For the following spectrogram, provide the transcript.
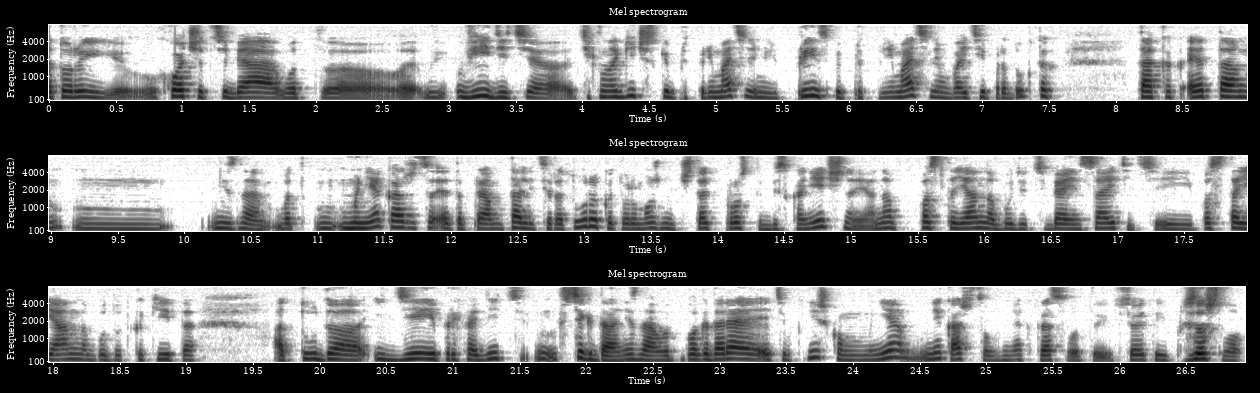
который хочет себя вот э, видеть э, технологическим предпринимателем или, в принципе, предпринимателем в IT-продуктах, так как это не знаю, вот мне кажется, это прям та литература, которую можно читать просто бесконечно, и она постоянно будет тебя инсайтить, и постоянно будут какие-то оттуда идеи приходить всегда, не знаю, вот благодаря этим книжкам мне, мне кажется, у меня как раз вот и все это и произошло.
